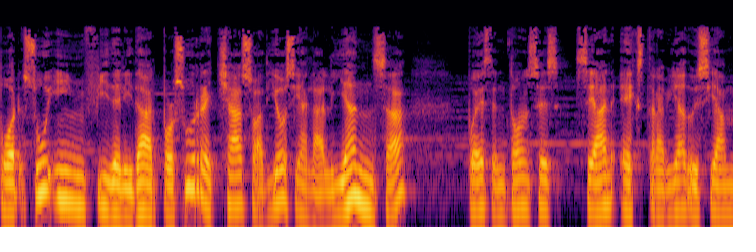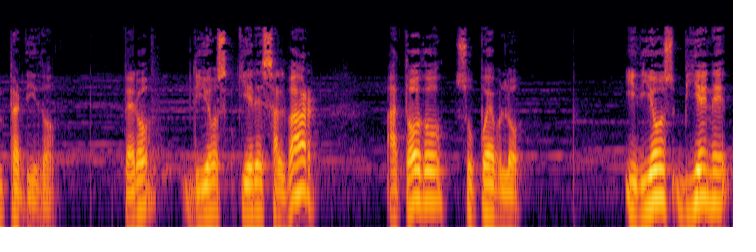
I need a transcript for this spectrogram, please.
por su infidelidad, por su rechazo a Dios y a la alianza, pues entonces se han extraviado y se han perdido. Pero Dios quiere salvar a todo su pueblo. Y Dios viene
